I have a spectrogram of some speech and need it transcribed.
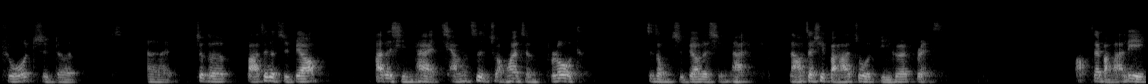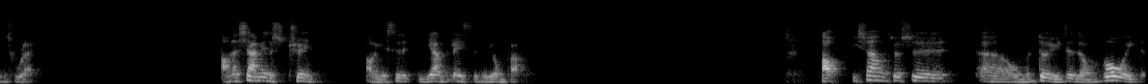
所指的，呃，这个把这个指标它的形态强制转换成 float 这种指标的形态，然后再去把它做 dereference，好，再把它列印出来，好，那下面的 string。哦，也是一样类似的用法。好，以上就是呃我们对于这种 void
